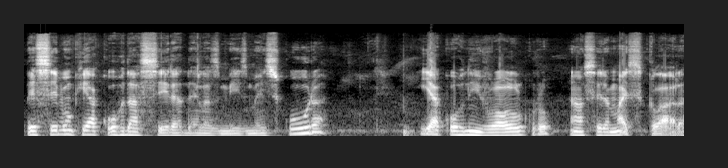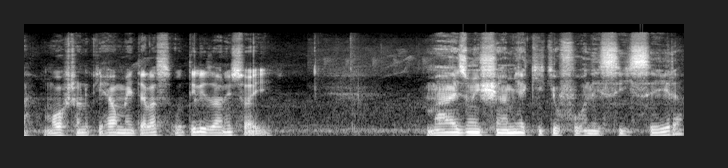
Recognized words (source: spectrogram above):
Percebam que a cor da cera delas mesma é escura e a cor do invólucro é uma cera mais clara, mostrando que realmente elas utilizaram isso aí. Mais um enxame aqui que eu forneci cera.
